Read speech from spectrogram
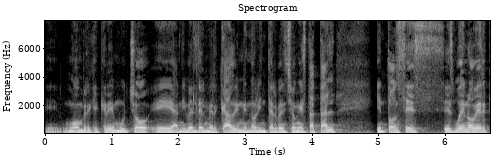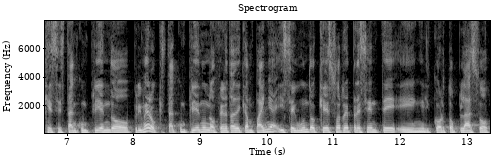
eh, un hombre que cree mucho eh, a nivel del mercado y menor intervención estatal. Y entonces es bueno ver que se están cumpliendo, primero, que está cumpliendo una oferta de campaña y segundo, que eso represente en el corto plazo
